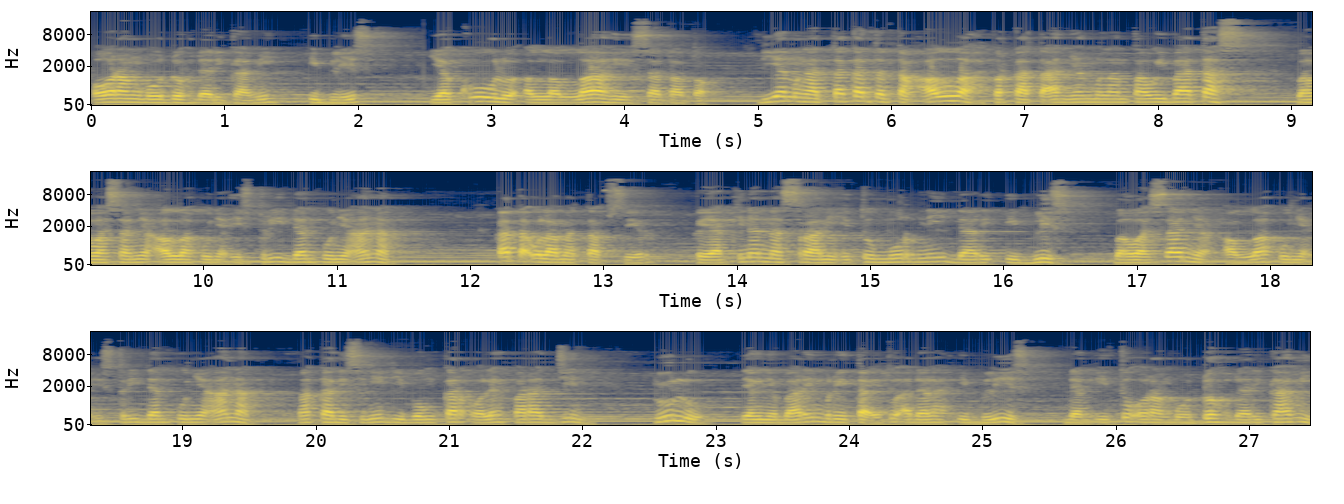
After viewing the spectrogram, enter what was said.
orang bodoh dari kami, iblis, yakulu allallahi satato. Dia mengatakan tentang Allah perkataan yang melampaui batas, bahwasanya Allah punya istri dan punya anak. Kata ulama tafsir, keyakinan Nasrani itu murni dari iblis, bahwasanya Allah punya istri dan punya anak maka di sini dibongkar oleh para jin. Dulu yang nyebarin berita itu adalah iblis dan itu orang bodoh dari kami.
